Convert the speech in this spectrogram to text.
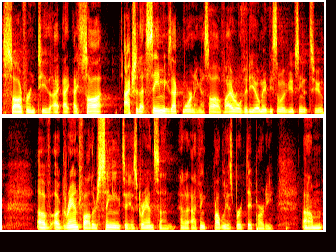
sovereignty. I, I, I saw actually that same exact morning, I saw a viral video, maybe some of you have seen it too, of a grandfather singing to his grandson at, a, I think, probably his birthday party. Um,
